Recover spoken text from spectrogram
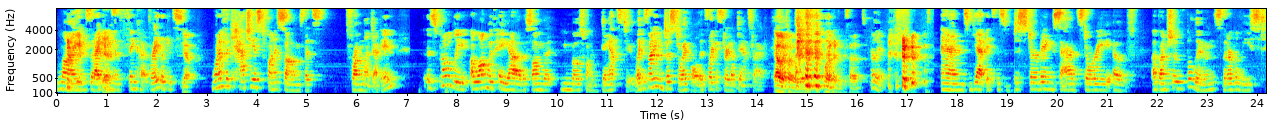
lines that I can Yes. even think of, right? Like it's Yep. one of the catchiest, funnest songs that's from that decade. Is probably, along with Hey Ya, the song that you most want to dance to. Like, it's not even just joyful, it's like a straight up dance track. Oh, it totally is. One hundred percent. Brilliant. and yet it's this disturbing, sad story of a bunch of balloons that are released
